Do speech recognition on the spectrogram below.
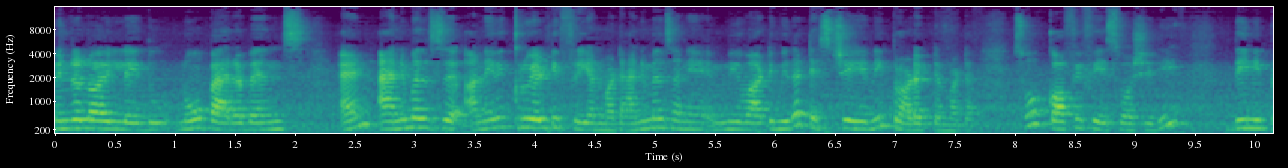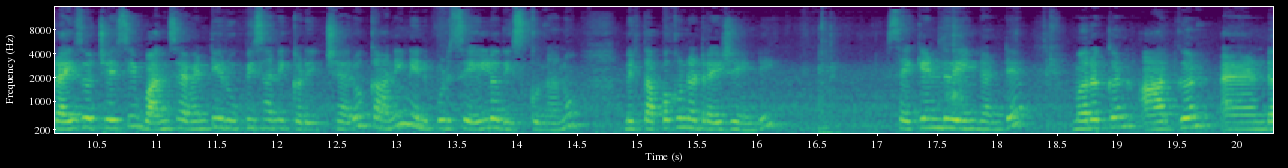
మినరల్ ఆయిల్ లేదు నో పారాబెన్స్ అండ్ యానిమల్స్ అనేవి క్రూయల్టీ ఫ్రీ అనమాట యానిమల్స్ అనే మీ వాటి మీద టెస్ట్ చేయని ప్రోడక్ట్ అనమాట సో కాఫీ ఫేస్ వాష్ ఇది. దీని ప్రైస్ వచ్చేసి వన్ సెవెంటీ రూపీస్ అని ఇక్కడ ఇచ్చారు. కానీ నేను ఇప్పుడు సేల్లో తీసుకున్నాను. మీరు తప్పకుండా ట్రై చేయండి. సెకండ్ ఏంటంటే మొరకన్ ఆర్గన్ అండ్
